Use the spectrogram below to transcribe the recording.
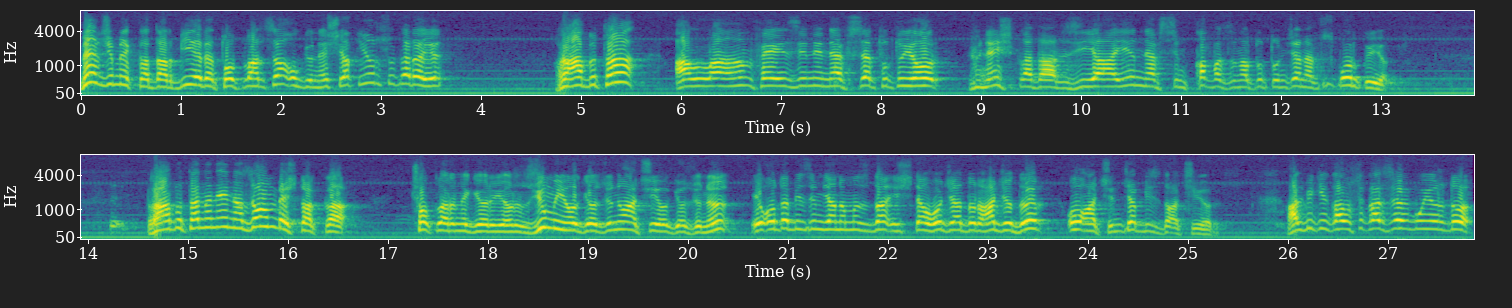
mercimek kadar bir yere toplarsa o güneş yakıyor sigarayı. Rabıta Allah'ın feyzini nefse tutuyor. Güneş kadar ziyayı nefsin kafasına tutunca nefis korkuyor. Rabıtanın en az 15 dakika çoklarını görüyoruz. Yumuyor gözünü, açıyor gözünü. E o da bizim yanımızda işte hocadır, hacıdır. O açınca biz de açıyoruz. Halbuki Gavs-ı buyurdu.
